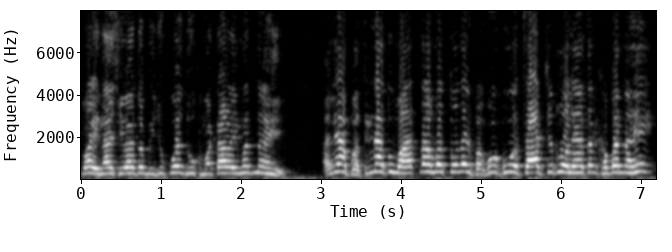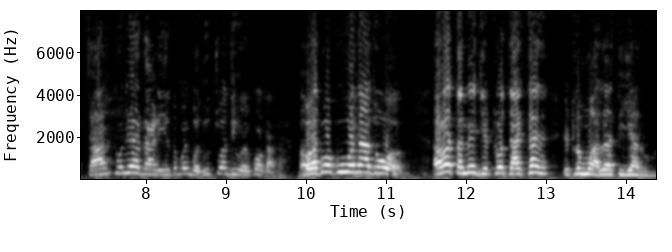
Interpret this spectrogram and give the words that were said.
તો એના સિવાય તો બીજું કોઈ દુઃખ મટાડે એમ જ નહીં. અલ્યા ભત્રીજા તું વાત ના સમજતો નહીં ભગો ભૂવો ચાર્જ કેટલો લે તને ખબર નહીં? ચાર્જ તો લે તાણી એ તો પછી બધું જ ચોથી હોય કો કાકા. ભગો ભૂવો ના જુઓ. હવે તમે જેટલો ચાર્જ થાય ને એટલો હું હાલ તૈયાર હું.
